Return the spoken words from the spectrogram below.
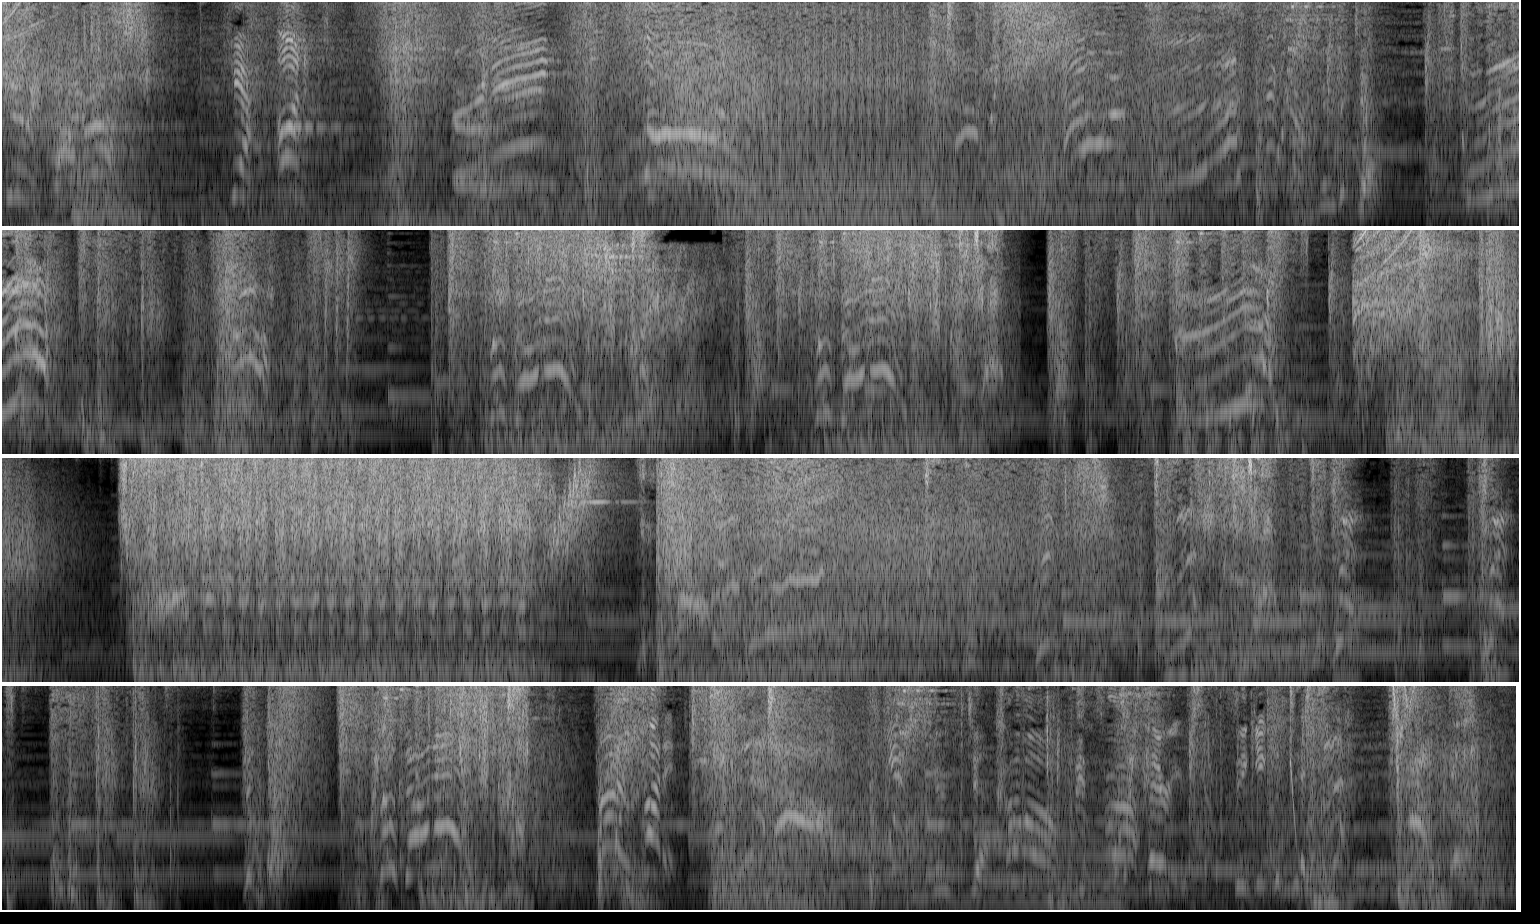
do it, Pyrus! Carry yourself. Think you can take it?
